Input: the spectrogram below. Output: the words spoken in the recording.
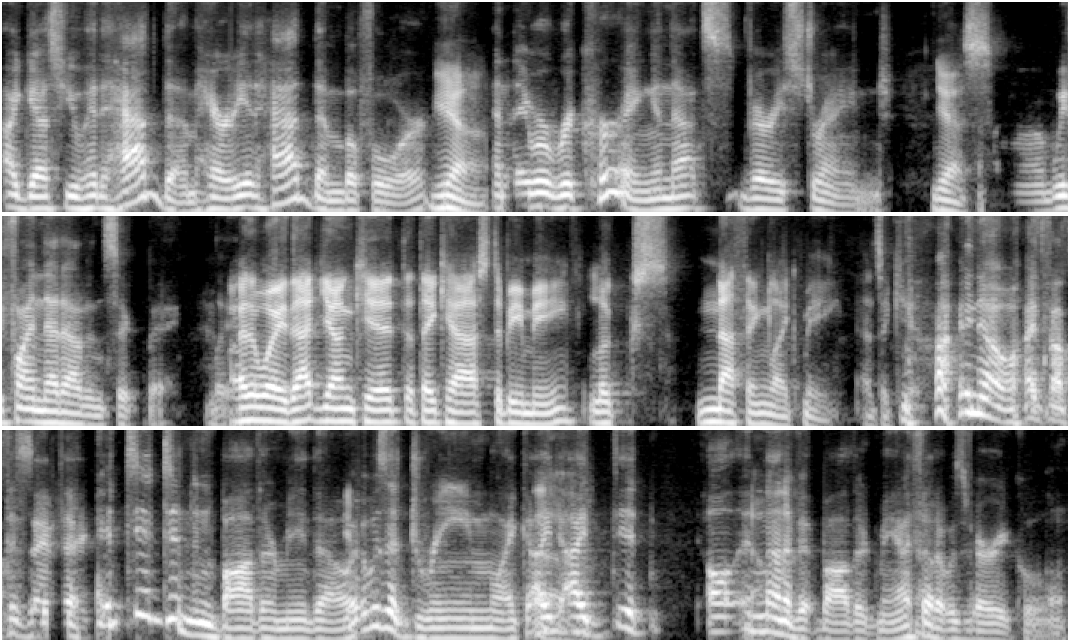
I guess you had had them. Harry had had them before, yeah. and they were recurring, and that's very strange. Yes. Uh, we find that out in sick bay. later. By the way, that young kid that they cast to be me looks nothing like me as a kid. I know. I thought the same thing. It, it didn't bother me though. It was a dream. Like I, Uh, I it all no. none of it bothered me. I thought it was very cool.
